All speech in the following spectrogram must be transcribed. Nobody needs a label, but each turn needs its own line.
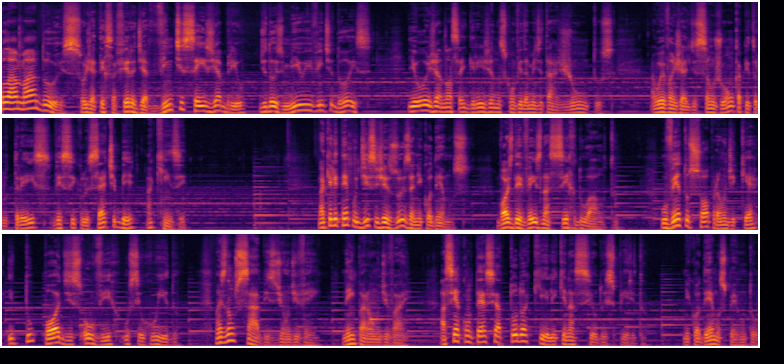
Olá, amados! Hoje é terça-feira, dia 26 de abril de 2022 e hoje a nossa igreja nos convida a meditar juntos o Evangelho de São João, capítulo 3, versículos 7b a 15. Naquele tempo disse Jesus a Nicodemos: Vós deveis nascer do alto. O vento sopra onde quer e tu podes ouvir o seu ruído, mas não sabes de onde vem, nem para onde vai. Assim acontece a todo aquele que nasceu do Espírito. Nicodemos perguntou:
